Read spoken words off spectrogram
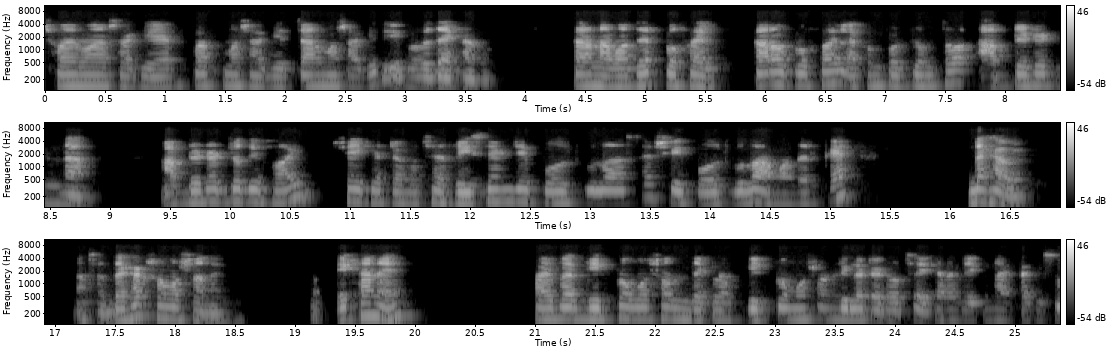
ছয় মাস আগের, পাঁচ মাস আগের, চার মাস আগের এভাবে দেখাবে। কারণ আমাদের প্রোফাইল কারও প্রোফাইল এখন পর্যন্ত আপডেটেড না। আপডেটেড যদি হয়, সেই ক্ষেত্রে হচ্ছে রিসেন্ট যে পোস্টগুলো আছে, সেই পোস্টগুলো আমাদেরকে দেখাবে। আচ্ছা দেখার সমস্যা নেই। এখানে ফাইবার গিগ প্রমোশন দেখলাম। গিগ প্রমোশন রিলেটেড হচ্ছে এখানে যে কোনো একটা কিছু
